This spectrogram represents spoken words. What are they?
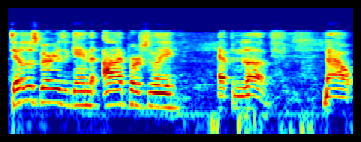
Tales of Vesperia is a game that I personally effing love. Now,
